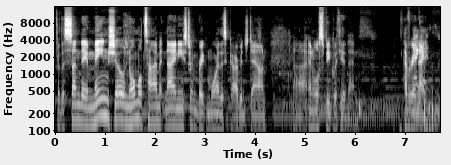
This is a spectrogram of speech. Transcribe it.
for the Sunday main show, normal time at 9 Eastern. Break more of this garbage down, uh, and we'll speak with you then. Have a great Bye, night. guys.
